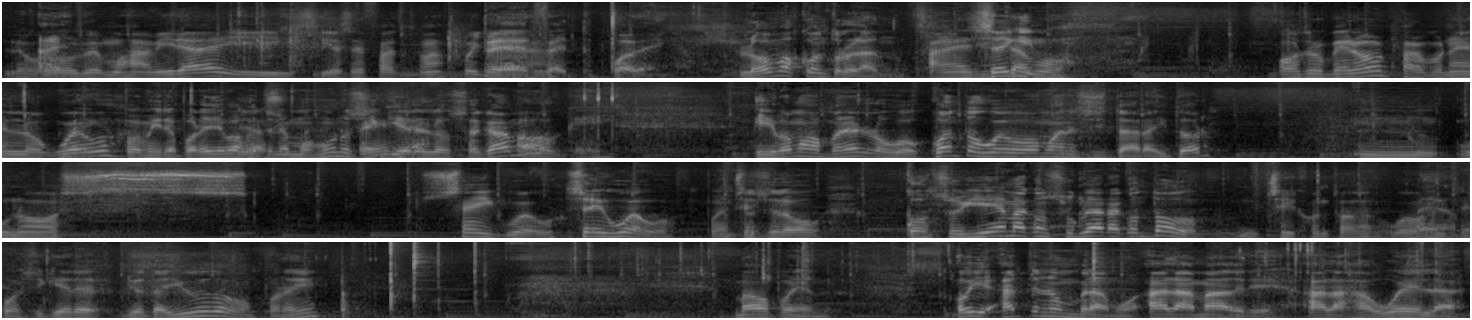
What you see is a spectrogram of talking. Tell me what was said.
Luego Ahí. volvemos a mirar y si hace falta más, pues ya. Perfecto, pues venga. Lo vamos controlando. Ahora necesitamos Seguimos. otro perol para poner los huevos. Pues mira, por ahí abajo tenemos uno, si quieres lo sacamos. Ok. Y vamos a poner los huevos. ¿Cuántos huevos vamos a necesitar, Aitor? Mm, unos seis huevos. Seis huevos. Pues entonces lo vamos- ¿Con su yema, con su clara, con todo? Sí, con todos los huevos. Venga, pues si quieres, yo te ayudo, vamos por ahí. Vamos poniendo. Oye, antes nombramos a la madre, a las abuelas.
